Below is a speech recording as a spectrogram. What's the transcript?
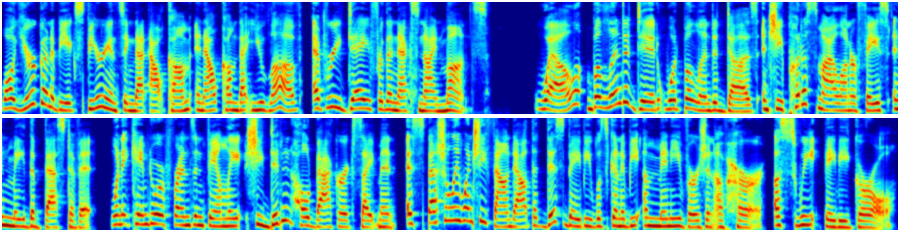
while you're going to be experiencing that outcome, an outcome that you love, every day for the next nine months? Well, Belinda did what Belinda does, and she put a smile on her face and made the best of it. When it came to her friends and family, she didn't hold back her excitement, especially when she found out that this baby was going to be a mini version of her, a sweet baby girl.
